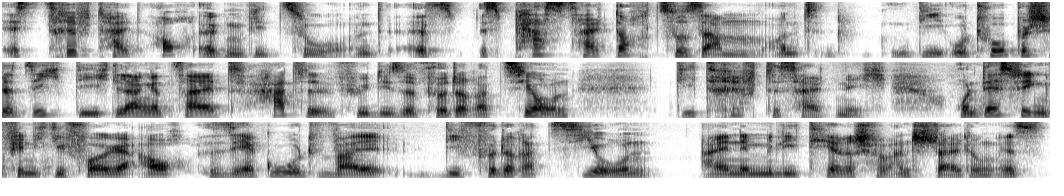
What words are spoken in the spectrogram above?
es trifft halt auch irgendwie zu und es, es passt halt doch zusammen. Und die utopische Sicht, die ich lange Zeit hatte für diese Föderation, die trifft es halt nicht. Und deswegen finde ich die Folge auch sehr gut, weil die Föderation eine militärische Veranstaltung ist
